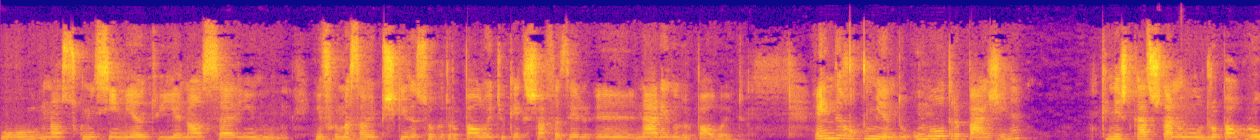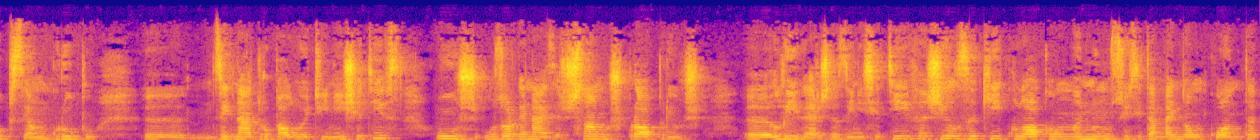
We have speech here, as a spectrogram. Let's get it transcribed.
o nosso conhecimento e a nossa in, informação e pesquisa sobre o Drupal 8 e o que é que se está a fazer uh, na área do Drupal 8. Ainda recomendo uma outra página, que neste caso está no Drupal Groups, é um grupo uh, designado Drupal 8 Initiatives. Os, os organizers são os próprios uh, líderes das iniciativas e eles aqui colocam anúncios e também dão conta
